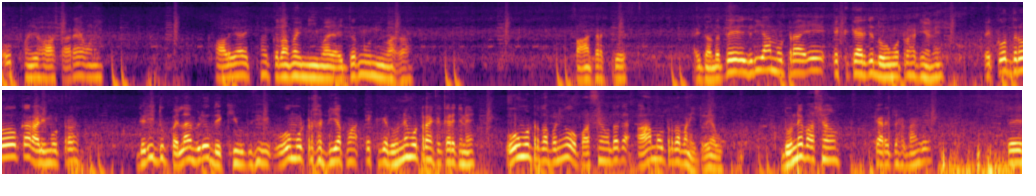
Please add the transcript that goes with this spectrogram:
ਉੱਥੋਂ ਜਿਹਾ ਹਾਸਟ ਆ ਰਿਹਾ ਪਾਣੀ। ਖਾਲਿਆ ਇੱਥੋਂ ਇੱਕਦਮ ਹੀ ਨੀਵਾਂ ਆ ਇੱਧਰ ਨੂੰ ਨੀਵਾਂ ਆ ਤਾਂ ਕਰਕੇ ਇਦਾਂ ਦਾ ਤੇ ਜਿਹੜੀ ਆ ਮੋਟਰ ਆ, ਇਹ ਇੱਕ ਕੈਰ 'ਚ ਦੋ ਮੋਟਰ ਹੱਡੀਆਂ ਨੇ। ਇੱਕ ਉਧਰੋਂ ਘਰ ਵਾਲੀ ਮੋਟਰ ਜਿਹੜੀ ਤੂੰ ਪਹਿਲਾਂ ਵੀਡੀਓ ਦੇਖੀ ਹੋ ਤੁਸੀਂ, ਉਹ ਮੋਟਰ ਛੱਡੀ ਆਪਾਂ, ਇੱਕ ਕੇ ਦੋਨੇ ਮੋਟਰਾਂ ਇੱਕ ਕੈਰ 'ਚ ਨੇ, ਉਹ ਮੋਟਰ ਦਾ ਪਾਣੀ ਉਹ ਪਾਸੇ ਆਉਂਦਾ ਤੇ ਆਹ ਮੋਟਰ ਦਾ ਪਾਣੀ ਇੱਧਰੋਂ ਆਊ। ਦੋਨੇ ਪਾਸਿਓਂ ਕੈਰੇ 'ਚ ਛੱਡਾਂਗੇ ਤੇ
